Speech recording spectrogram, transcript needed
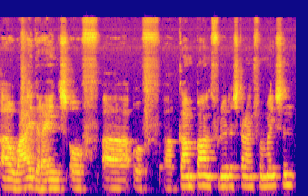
a wide range of uh, of uh, compounds through this transformation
